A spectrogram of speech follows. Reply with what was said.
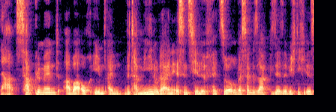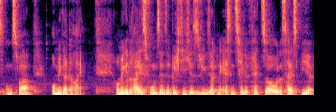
ja, Supplement, aber auch eben ein Vitamin oder eine essentielle Fettsäure, besser gesagt, die sehr, sehr wichtig ist, und zwar Omega-3. Omega-3 ist für uns sehr, sehr wichtig. Es ist, wie gesagt, eine essentielle Fettsäure. Das heißt, wir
